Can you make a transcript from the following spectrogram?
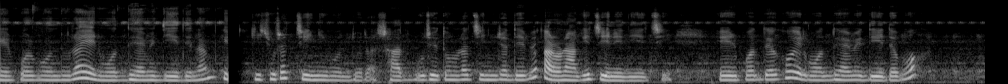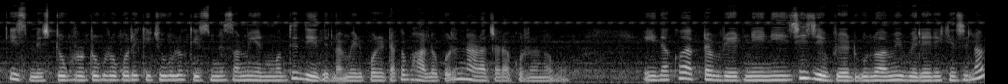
এরপর বন্ধুরা, এর মধ্যে আমি দিয়ে দিলাম কিছুটা চিনি বন্ধুরা। স্বাদ বুঝে তোমরা চিনিটা দেবে, কারণ আগে চিনি দিয়েছি। এরপর দেখো, এর মধ্যে আমি দিয়ে দেব কিশমিশ টুকরো টুকরো করে কিছুগুলো কিশমিশ আমি এর মধ্যে দিয়ে দিলাম। এরপর এটাকে ভালো করে নাড়াচাড়া করে নেব। এই দেখো, একটা ব্রেড নিয়ে নিয়েছি। যে ব্রেডগুলো আমি বেলে রেখেছিলাম,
